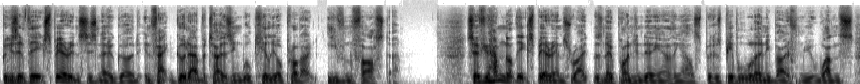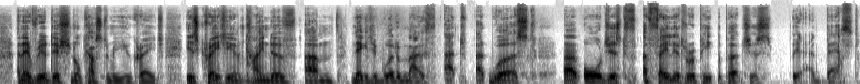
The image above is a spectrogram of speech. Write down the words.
Because if the experience is no good, in fact, good advertising will kill your product even faster. So if you haven't got the experience right, there's no point in doing anything else because people will only buy from you once, and every additional customer you create is creating a kind of um, negative word of mouth at at worst, uh, or just a failure to repeat the purchase yeah, at best.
